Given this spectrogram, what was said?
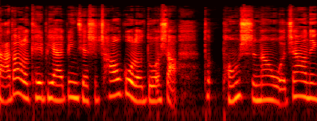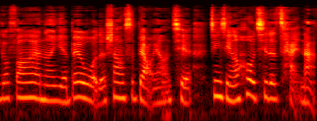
达到了 KPI，并且是超过了多少，同同时呢，我这样的一个方案呢也被我的上司表扬，且进行了后期的采纳。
